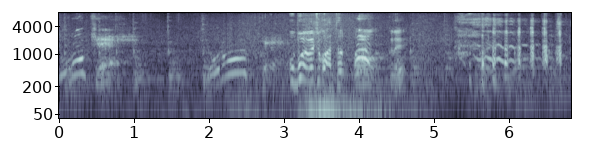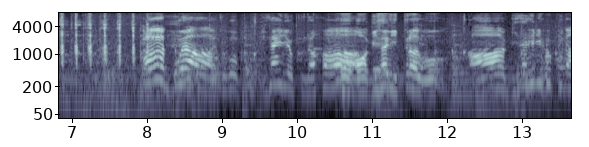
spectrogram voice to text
요렇게. 요렇게. 어 뭐야 왜 저거 안 터? 어, 어 그래. 아 뭐야 저거 미사일이었구나. 어어 미사일이 있더라고. 아 미사일이었구나.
